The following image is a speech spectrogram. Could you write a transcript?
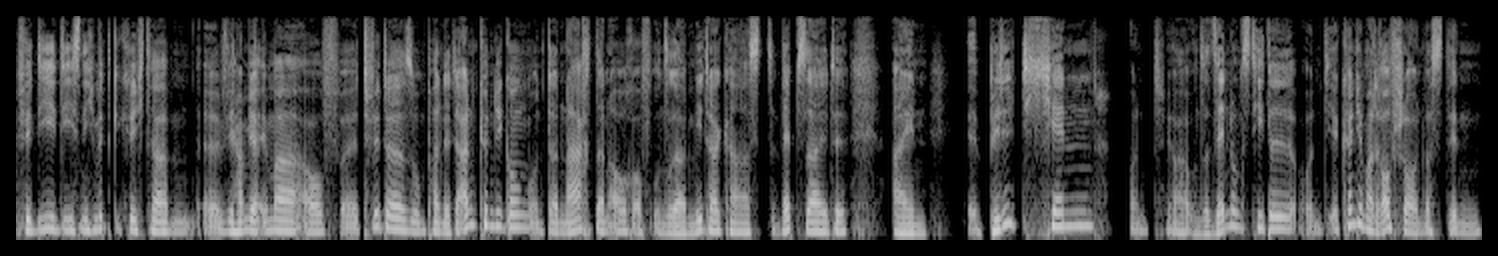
für die, die es nicht mitgekriegt haben, äh, wir haben ja immer auf äh, Twitter so ein paar nette Ankündigungen und danach dann auch auf unserer Metacast-Webseite ein äh, Bildchen und ja, unser Sendungstitel. Und ihr könnt ja mal draufschauen, was denn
